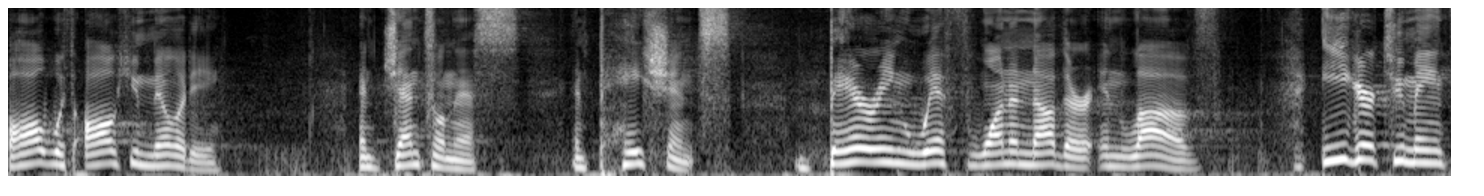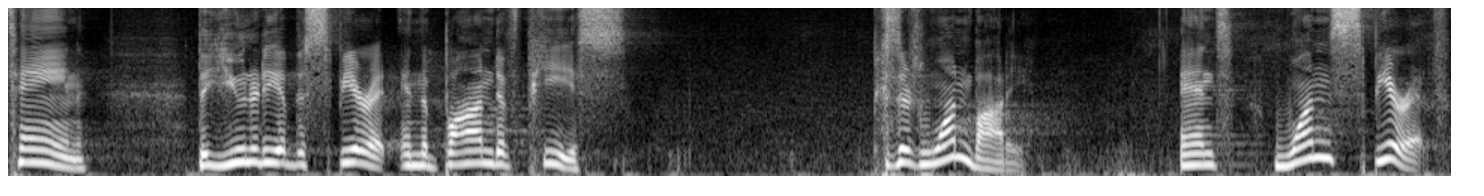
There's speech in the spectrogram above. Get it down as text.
All with all humility and gentleness and patience, bearing with one another in love, eager to maintain the unity of the Spirit in the bond of peace. Because there's one body and one spirit,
